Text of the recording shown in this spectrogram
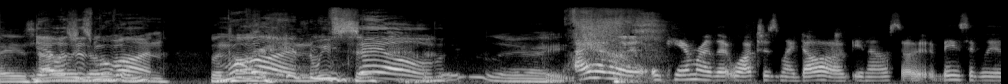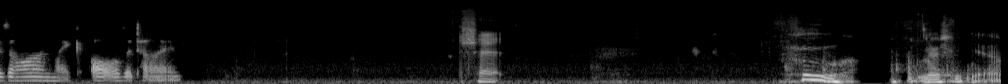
just yeah, How let's just move on. Move on. We've sailed. All right. I have a, a camera that watches my dog, you know, so it basically is on like all the time. Shit. Whew. There's yeah.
